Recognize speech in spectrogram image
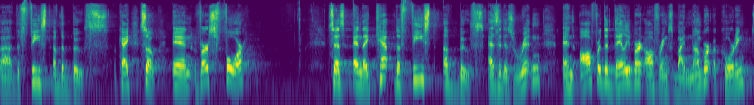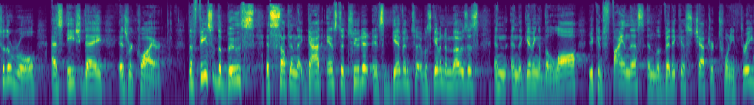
uh, the Feast of the Booths. Okay? So in verse 4, says, And they kept the feast of booths, as it is written, and offered the daily burnt offerings by number according to the rule, as each day is required. The Feast of the Booths is something that God instituted. It's given to, it was given to Moses in, in the giving of the law. You can find this in Leviticus chapter 23,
